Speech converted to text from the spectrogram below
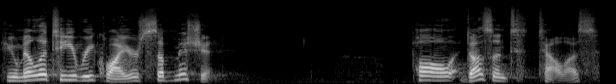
humility requires submission. Paul doesn't tell us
